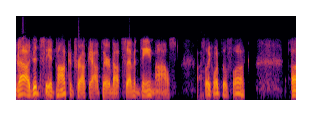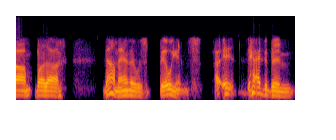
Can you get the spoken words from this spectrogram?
No, I did see a Tonka truck out there about seventeen miles. It's like what the fuck? Um, but uh no man, there was billions. Uh, It had to been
